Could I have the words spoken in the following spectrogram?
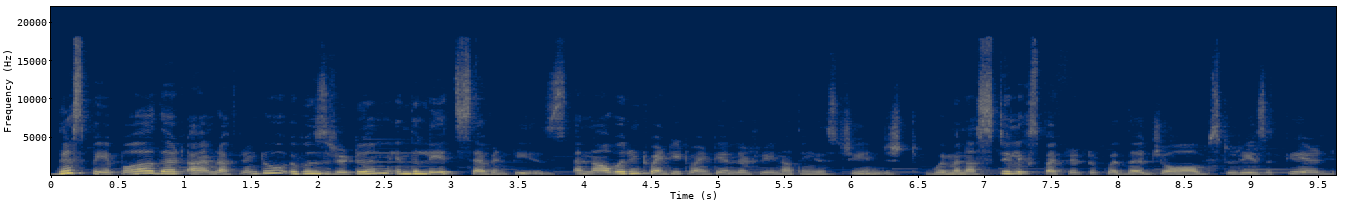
this paper that i'm referring to it was written in the late 70s and now we're in 2020 and literally nothing has changed women are still expected to quit their jobs to raise a kid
